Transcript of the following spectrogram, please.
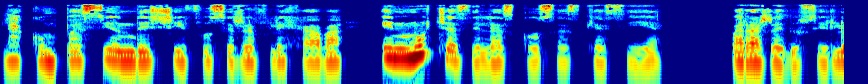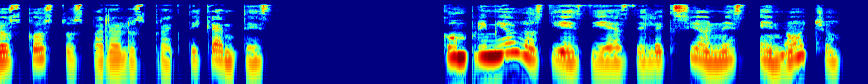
La compasión de Shifu se reflejaba en muchas de las cosas que hacía. Para reducir los costos para los practicantes, comprimió los diez días de lecciones en ocho.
